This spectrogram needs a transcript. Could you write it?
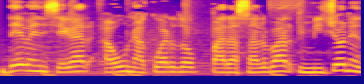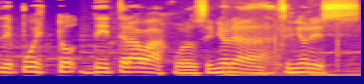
deben llegar a un acuerdo para salvar millones de puestos de trabajo. Señora, señores,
